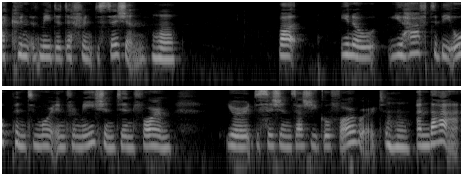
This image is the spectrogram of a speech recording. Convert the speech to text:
I couldn't have made a different decision. mhm, But, you know, you have to be open to more information to inform your decisions as you go forward. mhm, And that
